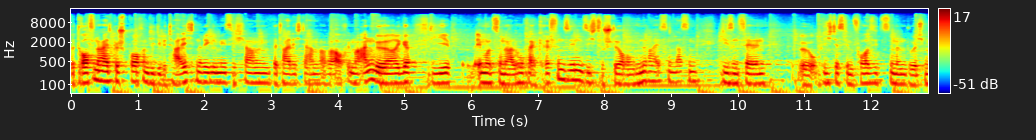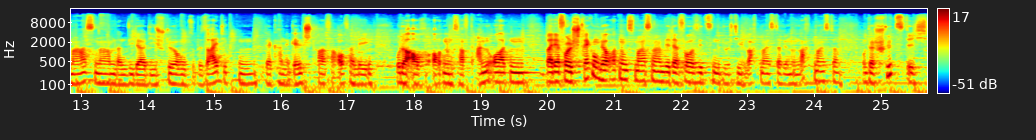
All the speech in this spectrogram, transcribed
Betroffenheit gesprochen, die die Beteiligten regelmäßig haben. Beteiligte haben aber auch immer Angehörige, die emotional hoch ergriffen sind, sich zu Störungen hinreißen lassen. In diesen Fällen obliegt es dem Vorsitzenden durch Maßnahmen dann wieder die Störung zu beseitigen. Der kann eine Geldstrafe auferlegen oder auch ordnungshaft anordnen. Bei der Vollstreckung der Ordnungsmaßnahmen wird der Vorsitzende durch die Wachtmeisterinnen und Wachtmeister unterstützt. Ich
